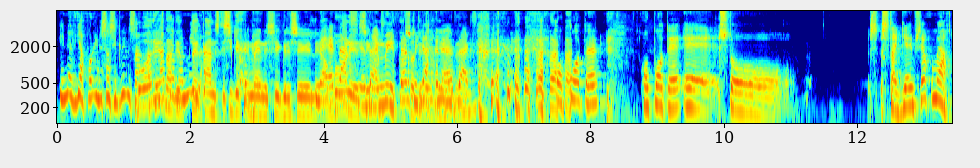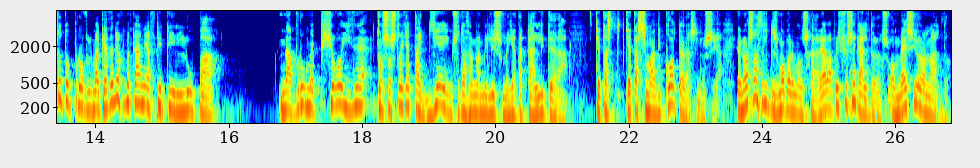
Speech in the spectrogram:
Είναι διαφορετικό, είναι σαν συγκρίνεις Μπορείς να τη, κάνεις τη συγκεκριμένη σύγκριση, Λία. ναι, Μπορείς. Είναι μύθος ότι δεν ναι, γίνεται. Ναι, οπότε, οπότε ε, στο, στα games έχουμε αυτό το πρόβλημα και δεν έχουμε κάνει αυτή τη λούπα να βρούμε ποιο είναι το σωστό για τα games όταν θέλουμε να μιλήσουμε για τα καλύτερα και τα, και τα σημαντικότερα στην ουσία. Ενώ στον αθλητισμό, παραδείγματος χάρη, άμα πεις ποιος είναι καλύτερος, ο Μέση ή ο Ρονάλντο.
